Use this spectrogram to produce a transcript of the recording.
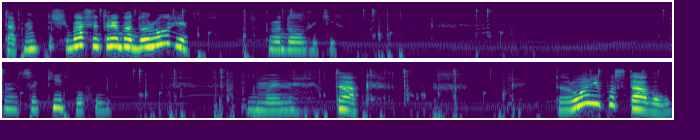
Так, ну хіба що треба дороги продовжити їх? А, це кіт, походу. В мене. Так. Дороги поставили.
